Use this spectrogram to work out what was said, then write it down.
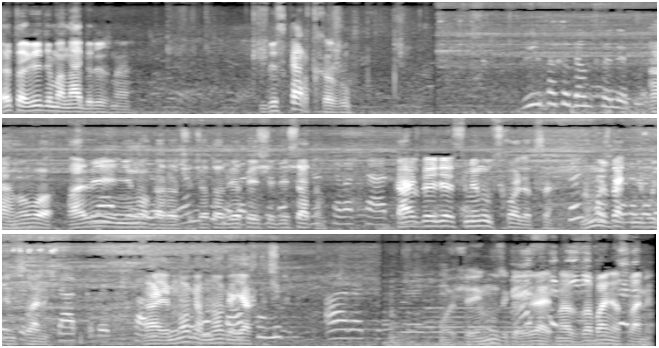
Это, видимо, набережная. Без карт хожу. А, ну вот, Али и Нино, короче, что-то в 2010-м. Каждые 10 минут сходятся. Но мы ждать не будем с вами. А, и много-много яхточек. И музыка играет, нас забанят с вами.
